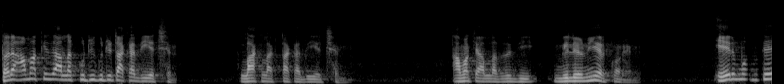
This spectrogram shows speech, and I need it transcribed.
তাহলে আমাকে যে আল্লাহ কোটি কোটি টাকা দিয়েছেন, লাখ লাখ টাকা দিয়েছেন, আমাকে আল্লাহ যদি মিলিয়নিয়ার করেন, এর মধ্যে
